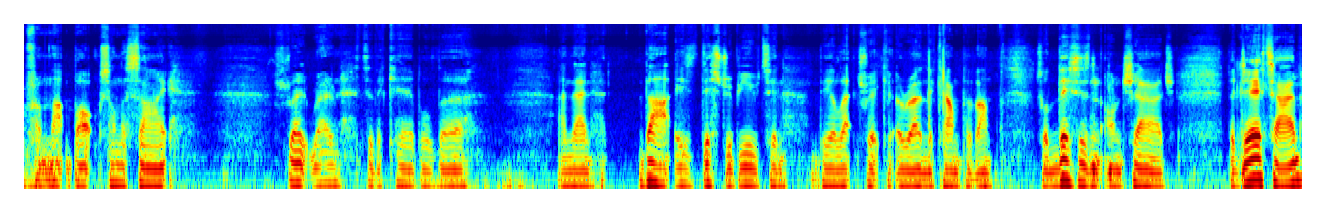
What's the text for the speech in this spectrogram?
from that box on the site straight round to the cable there, and then that is distributing the electric around the camper van. So this isn't on charge. The daytime,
